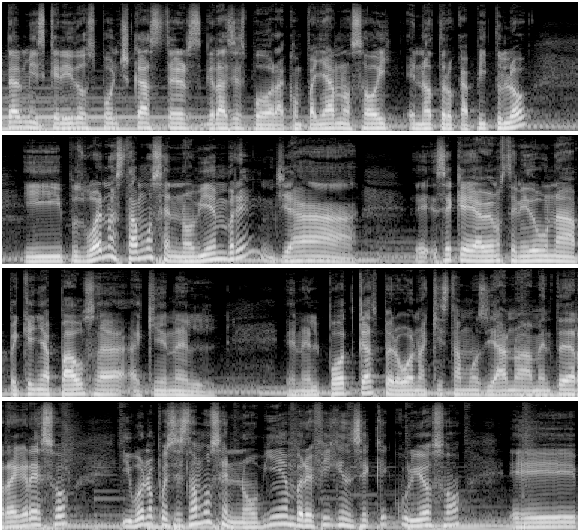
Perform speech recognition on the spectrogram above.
¿qué tal mis queridos Punchcasters? Gracias por acompañarnos hoy en otro capítulo. Y pues bueno, estamos en noviembre, ya eh, sé que habíamos tenido una pequeña pausa aquí en el, en el podcast, pero bueno, aquí estamos ya nuevamente de regreso. Y bueno, pues estamos en noviembre, fíjense qué curioso. Eh,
